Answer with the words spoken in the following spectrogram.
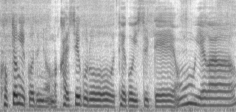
걱정했거든요. 막 갈색으로 되고 있을 때, 어, 얘가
